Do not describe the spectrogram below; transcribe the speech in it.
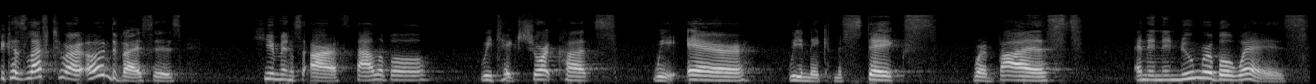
because left to our own devices, humans are fallible, We take shortcuts, we err, we make mistakes, we're biased, and in innumerable ways,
